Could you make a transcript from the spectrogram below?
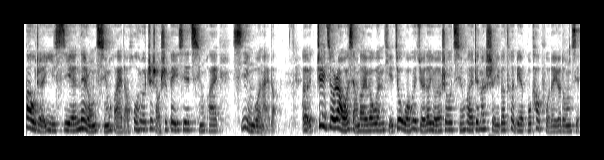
抱着一些内容情怀的，或者说至少是被一些情怀吸引过来的。呃，这就让我想到一个问题，就我会觉得有的时候情怀真的是一个特别不靠谱的一个东西，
